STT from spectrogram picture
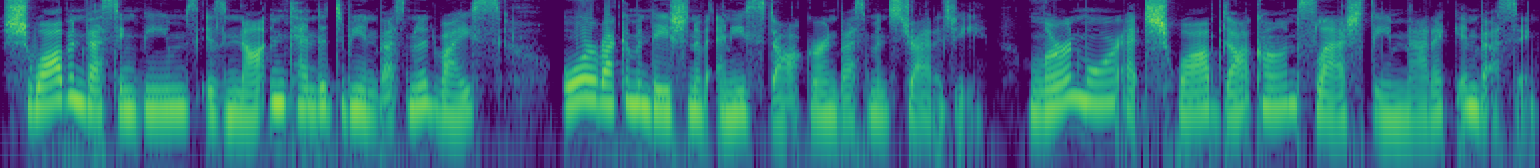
Schwab Investing Themes is not intended to be investment advice or a recommendation of any stock or investment strategy. Learn more at schwab.com/slash thematic investing.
